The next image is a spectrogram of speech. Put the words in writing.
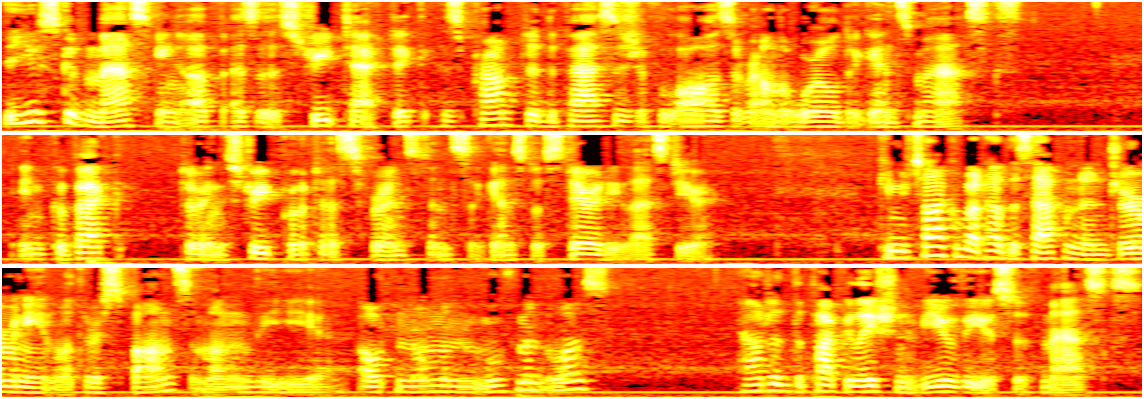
The use of masking up as a street tactic has prompted the passage of laws around the world against masks. In Quebec, during the street protests, for instance, against austerity last year. Can you talk about how this happened in Germany and what the response among the uh, Autonomen movement was? How did the population view the use of masks?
